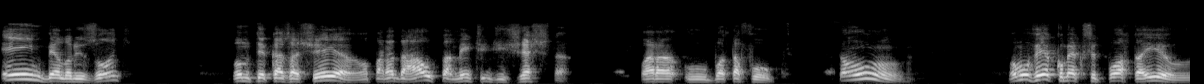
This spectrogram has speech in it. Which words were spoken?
em Belo Horizonte. Vamos ter casa cheia, uma parada altamente indigesta para o Botafogo. Então, vamos ver como é que se porta aí. Eu,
